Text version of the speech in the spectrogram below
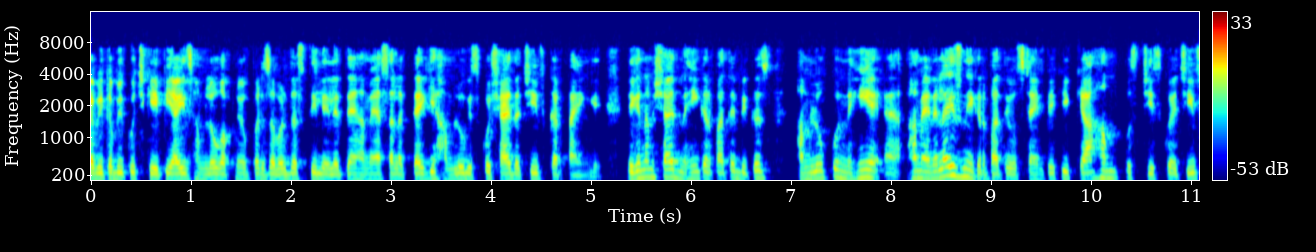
कभी कभी कुछ केपीआईज हम लोग अपने ऊपर ज़बरदस्ती ले लेते हैं, हमें ऐसा लगता है कि हम लोग इसको शायद अचीव कर पाएँगे। लेकिन हम शायद नहीं कर पाते बिकॉज़ हम लोग को नहीं हम एनालाइज नहीं कर पाते उस टाइम पे कि क्या हम उस चीज़ को अचीव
